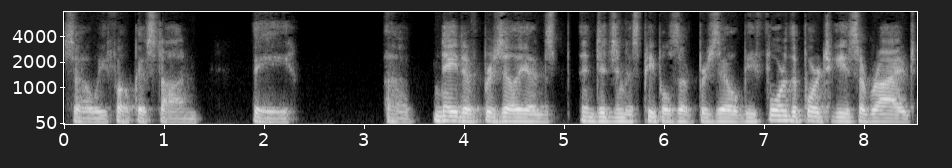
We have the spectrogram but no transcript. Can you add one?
So we focused on the uh, native Brazilians, indigenous peoples of Brazil before the Portuguese arrived,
